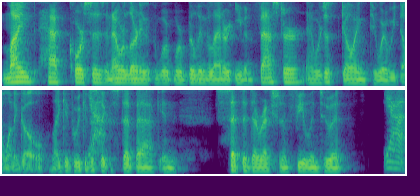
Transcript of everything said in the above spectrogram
mind hack courses and now we're learning we're, we're building the ladder even faster and we're just going to where we don't want to go like if we could just take a step back and set the direction and feel into it yeah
